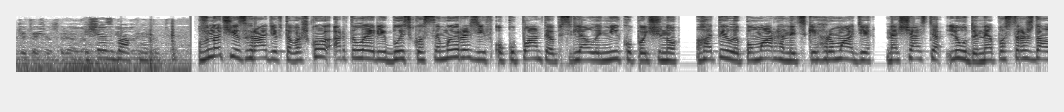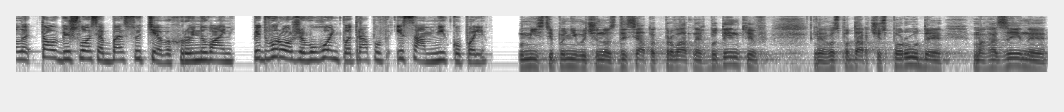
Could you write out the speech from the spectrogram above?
Где-то сейчас рядом. И сейчас бахнет тут. Вночі з градів та важкої артилерії близько семи разів окупанти обстріляли Нікопольщину, гатили по Марганицькій громаді. На щастя, люди не постраждали та обійшлося без суттєвих руйнувань. Під ворожий вогонь потрапив і сам Нікополь. У місті понівечено з десяток приватних будинків, е, господарчі споруди, магазини,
